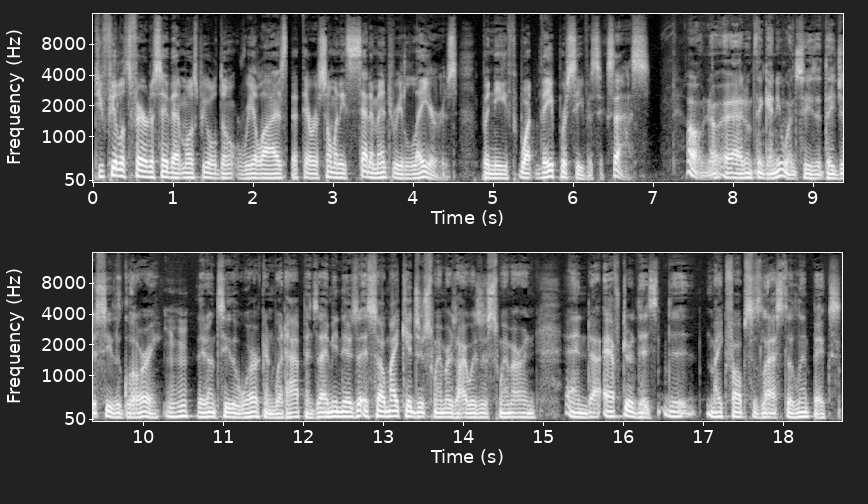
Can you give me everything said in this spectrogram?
do you feel it's fair to say that most people don't realize that there are so many sedimentary layers beneath what they perceive as success? Oh no, I don't think anyone sees it. They just see the glory. Mm-hmm. They don't see the work and what happens. I mean, there's so my kids are swimmers. I was a swimmer, and and uh, after this, the Mike Phelps's last Olympics,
